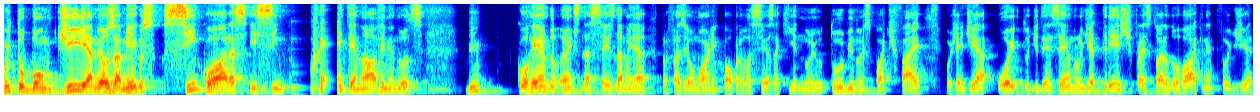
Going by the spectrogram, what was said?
Muito bom dia, meus amigos. 5 horas e 59 minutos. Vim correndo antes das 6 da manhã para fazer o morning call para vocês aqui no YouTube, no Spotify. Hoje é dia 8 de dezembro, um dia triste para a história do rock, né? Foi o dia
